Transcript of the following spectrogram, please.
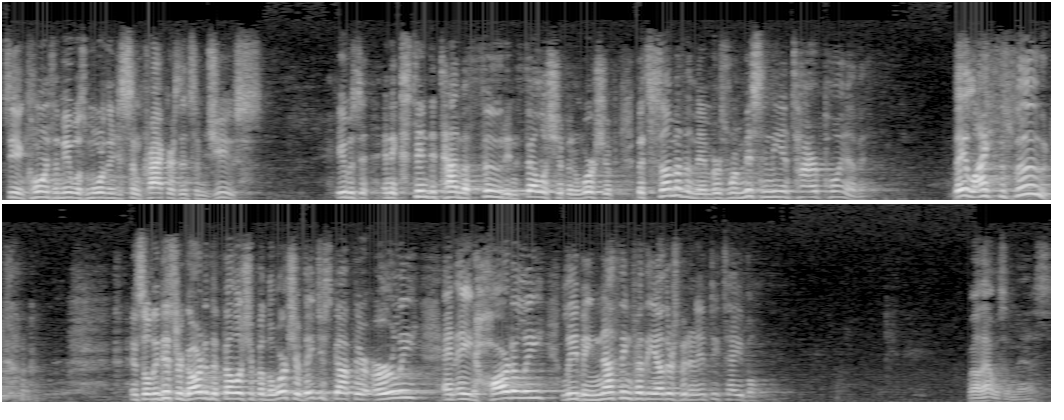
See, in Corinth, the meal was more than just some crackers and some juice. It was an extended time of food and fellowship and worship, but some of the members were missing the entire point of it. They liked the food. And so they disregarded the fellowship and the worship. They just got there early and ate heartily, leaving nothing for the others but an empty table. Well, that was a mess.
